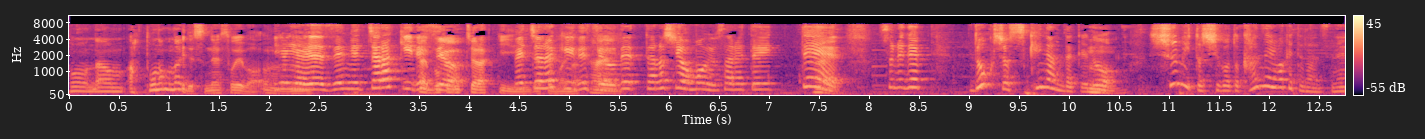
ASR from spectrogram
盗難あ盗難もないですねそういえば、うんうん。いやいやいや全めっちゃラッキーですよ、はい僕めっちゃラッキーめっちゃラッキーですよ、だと思い。で楽しい思いをされていって、はい。それで読書好きなんだけど、うん。趣味と仕事完全に分けてたんですね、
